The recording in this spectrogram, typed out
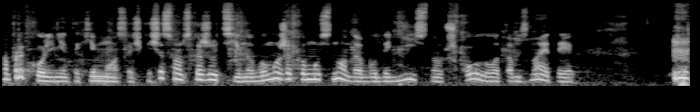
А прикольні такі масочки. Зараз вам скажу ціну, бо може комусь треба буде дійсно в школу, а там знаєте як.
